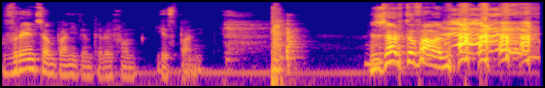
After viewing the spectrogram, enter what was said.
wręczam pani ten telefon. Jest pani. Żartowałem.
